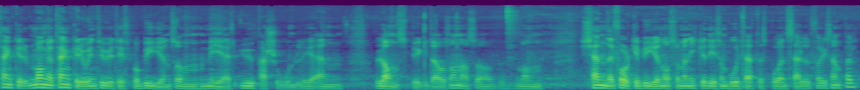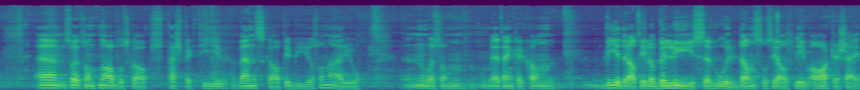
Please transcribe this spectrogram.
tenker, Mange tenker jo intuitivt på byen som mer upersonlig enn landsbygda. og sånn. Altså, man kjenner folk i byen også, men ikke de som bor tettest på en selv, f.eks. Eh, så et sånt naboskapsperspektiv, vennskap i by og sånn, er jo noe som jeg tenker kan bidra til å belyse hvordan sosialt liv arter seg,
